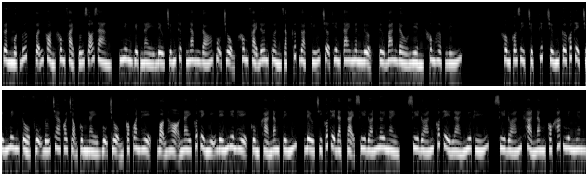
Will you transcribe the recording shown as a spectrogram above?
gần một bước vẫn còn không phải tối rõ ràng, nhưng việc này đều chứng thực năm đó vụ trộm không phải đơn thuần giặc cướp đoạt cứu trợ thiên tai ngân lượng từ ban đầu liền không hợp lý. Không có gì trực tiếp chứng cơ có thể chứng minh tổ phụ đối cha coi trọng cùng này vụ trộm có quan hệ, bọn họ này có thể nghĩ đến liên hệ cùng khả năng tính, đều chỉ có thể đặt tại suy đoán nơi này, suy đoán có thể là như thế, suy đoán khả năng có khác nguyên nhân.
